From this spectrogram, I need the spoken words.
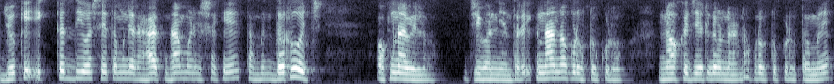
જો કે એક જ દિવસે તમને રાહત ના મળી શકે, તમે દરરોજ અપનાવી લો જીવનની અંદર એક નાનકડો ટુકડો. નખ જેટલો નાનકડો ટુકડો તમે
